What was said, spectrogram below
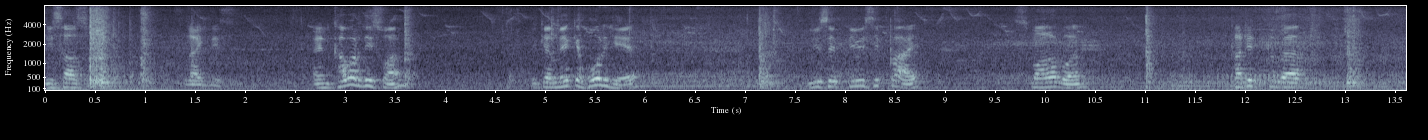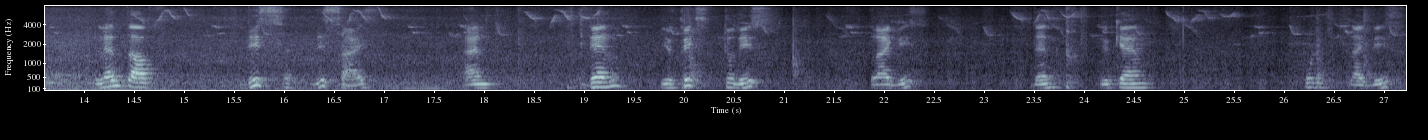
this also like this. And cover this one. You can make a hole here. Use a PVC pipe smaller one. Cut it to the length of this this size. And then you fix to this like this. Then you can put it like this.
